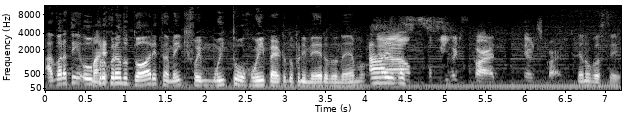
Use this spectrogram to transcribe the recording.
Agora tem o Mas- Procurando Dory também, que foi muito ruim perto do primeiro do Nemo. Ah, eu não... eu discordo. Eu discordo. Eu não gostei.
